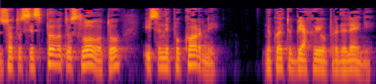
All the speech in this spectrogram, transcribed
Защото се спъват от Словото и са непокорни, на което бяха и определени.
